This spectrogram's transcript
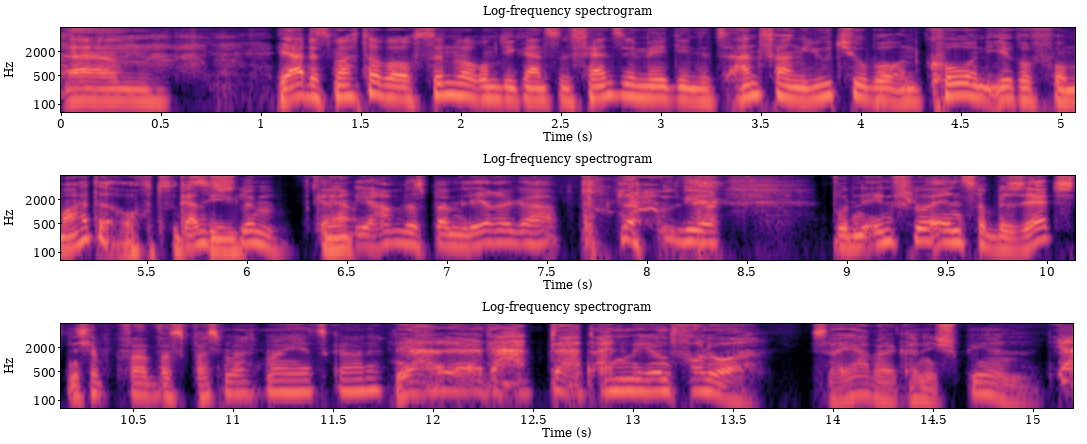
Ähm, ja, das macht aber auch Sinn, warum die ganzen Fernsehmedien jetzt anfangen, YouTuber und Co. in ihre Formate auch zu Ganz ziehen. schlimm. Ja. Wir haben das beim Lehrer gehabt. Da haben wir wurden Influencer besetzt. Und ich habe gefragt, was, was macht man jetzt gerade? Ja, der, der, hat, der hat eine Million Follower. Ich sage, ja, aber er kann nicht spielen. Ja,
